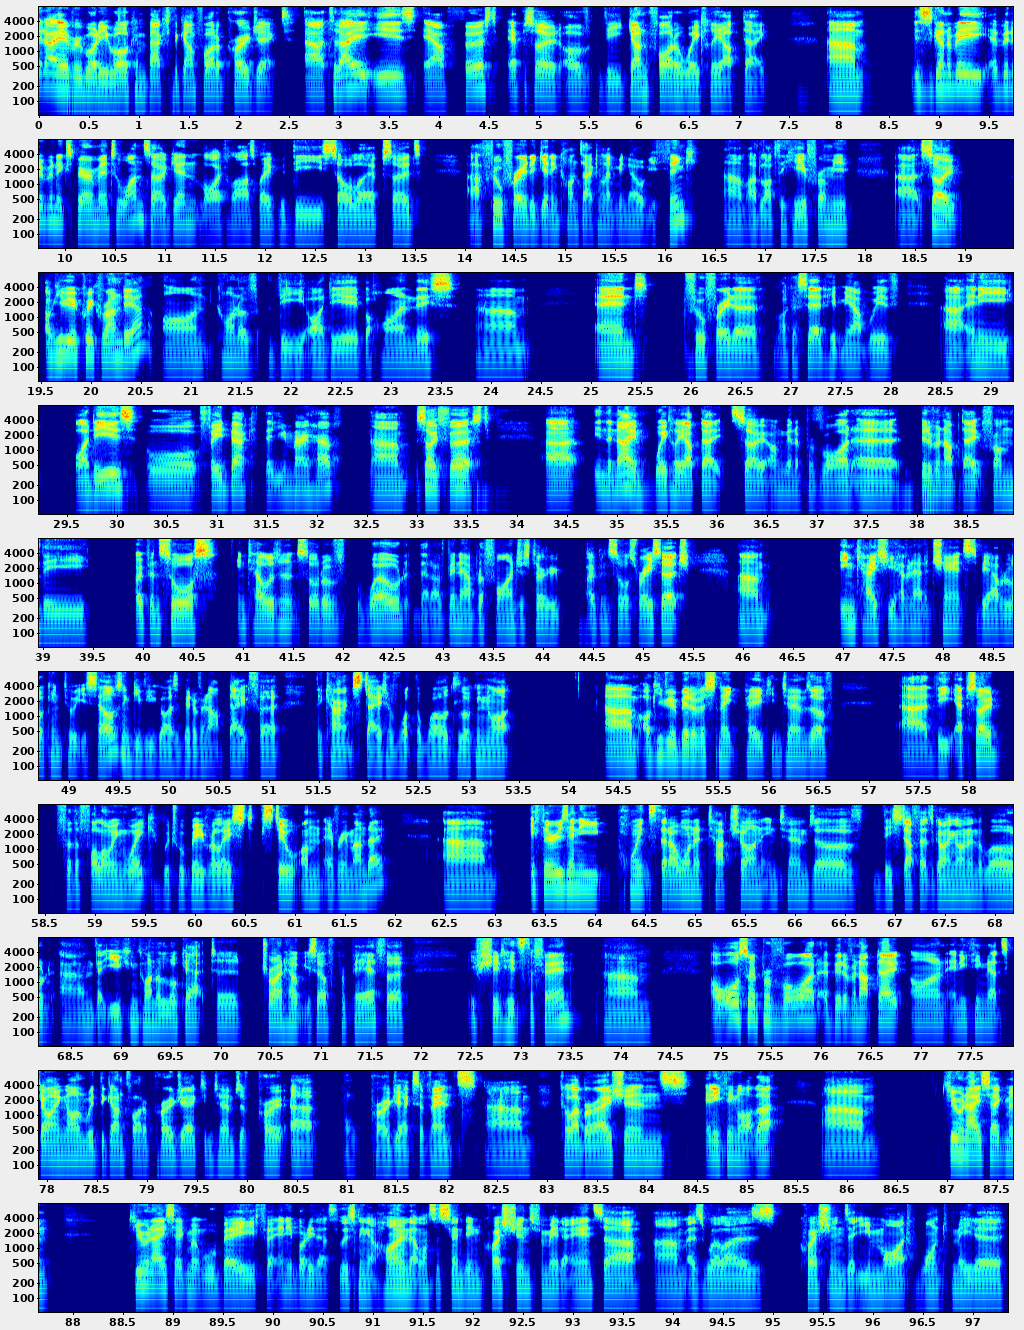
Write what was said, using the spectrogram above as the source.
G'day, everybody. Welcome back to the Gunfighter Project. Uh, today is our first episode of the Gunfighter Weekly Update. Um, this is going to be a bit of an experimental one. So, again, like last week with the solo episodes, uh, feel free to get in contact and let me know what you think. Um, I'd love to hear from you. Uh, so, I'll give you a quick rundown on kind of the idea behind this. Um, and feel free to, like I said, hit me up with uh, any ideas or feedback that you may have. Um, so, first, uh, in the name, weekly update. So, I'm going to provide a bit of an update from the open source intelligence sort of world that I've been able to find just through open source research. Um, in case you haven't had a chance to be able to look into it yourselves and give you guys a bit of an update for the current state of what the world's looking like. Um, I'll give you a bit of a sneak peek in terms of uh, the episode for the following week, which will be released still on every Monday. Um, if there is any points that I want to touch on in terms of the stuff that's going on in the world um, that you can kind of look at to try and help yourself prepare for if shit hits the fan. Um, I'll also provide a bit of an update on anything that's going on with the Gunfighter project in terms of pro uh, projects, events, um, collaborations, anything like that. Um, Q and A segment Q&A segment will be for anybody that's listening at home that wants to send in questions for me to answer, um, as well as questions that you might want me to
